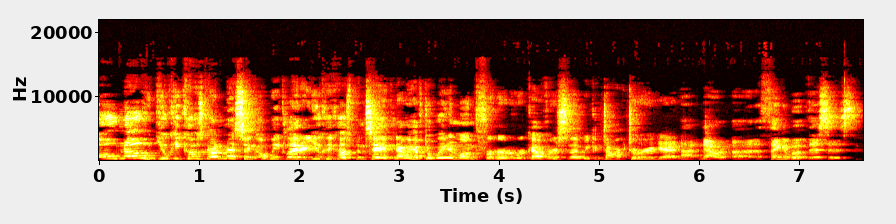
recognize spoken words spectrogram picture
oh no, Yukiko's gone missing. A week later, Yukiko's been saved. Now we have to wait a month for her to recover so that we can talk to her again. Uh, now, uh, a thing about this is,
